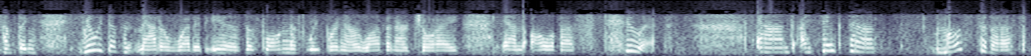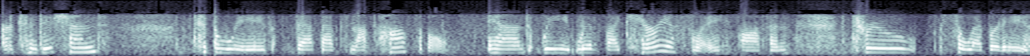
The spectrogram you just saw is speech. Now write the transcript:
something, it really doesn't matter what it is as long as we bring our love and our joy and all of us to it. And I think that most of us are conditioned to believe that that's not possible. And we live vicariously often through celebrities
